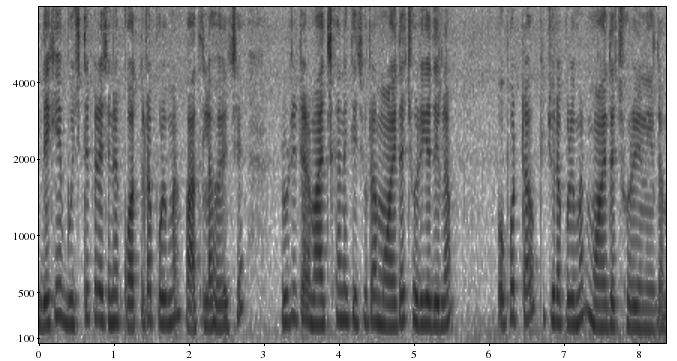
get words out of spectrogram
দেখেই বুঝতে পেরেছেন কতটা পরিমাণ পাতলা হয়েছে। রুটিটার মাঝখানে কিছুটা ময়দা ছড়িয়ে দিলাম। ওপরটাও কিছুটা পরিমাণ ময়দা ছড়িয়ে নিলাম।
